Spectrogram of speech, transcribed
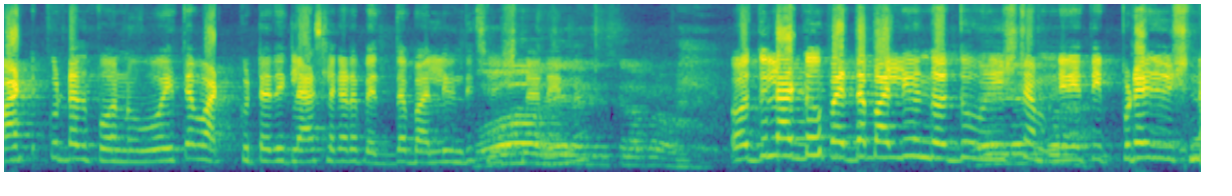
పట్టుకుంటుంది పో. నువ్వు అయితే పట్టుకుంటుంది గ్లాసుల కాడ పెద్ద బల్లి ఉంది చూసిన నేను. వద్దు లడ్డు పెద్ద బల్లి ఉంది వద్దు ఇష్టం. నేనైతే ఇప్పుడే చూసిన.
